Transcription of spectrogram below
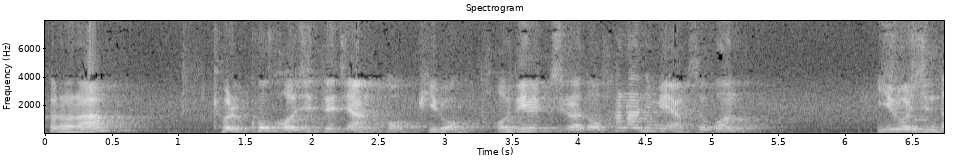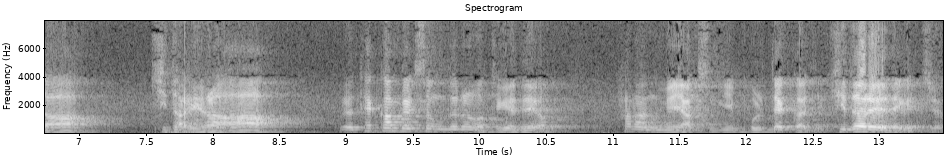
그러나 결코 거짓되지 않고 비록 더딜지라도 하나님의 약속은 이루어진다. 기다리라. 그래서 택한 백성들은 어떻게 돼요? 하나님의 약속이 볼 때까지 기다려야 되겠죠.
